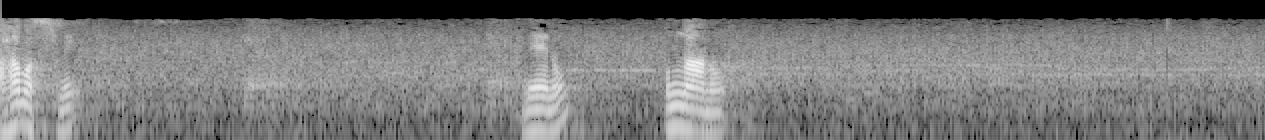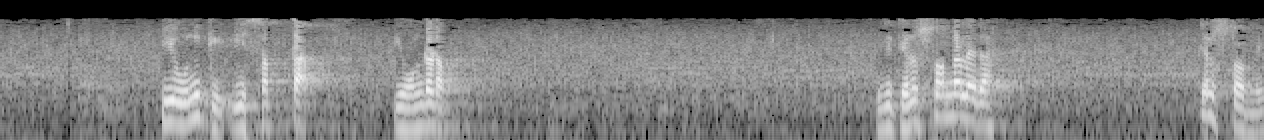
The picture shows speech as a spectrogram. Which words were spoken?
అహమస్మి. నేను ఉన్నాను. ఈ ఉనికి ఈ సత్త ఈ ఉండడం. ఇది తెలుస్తోందా లేదా? తెలుస్తోంది.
